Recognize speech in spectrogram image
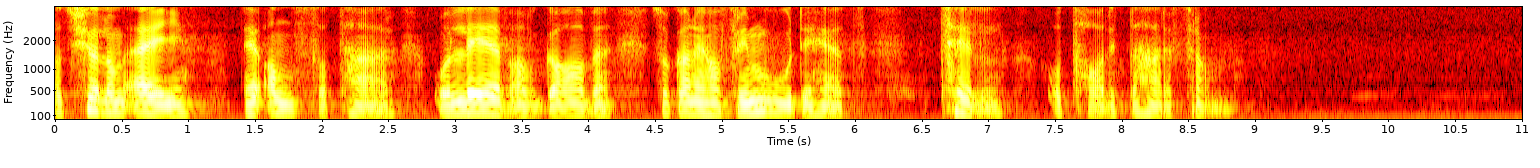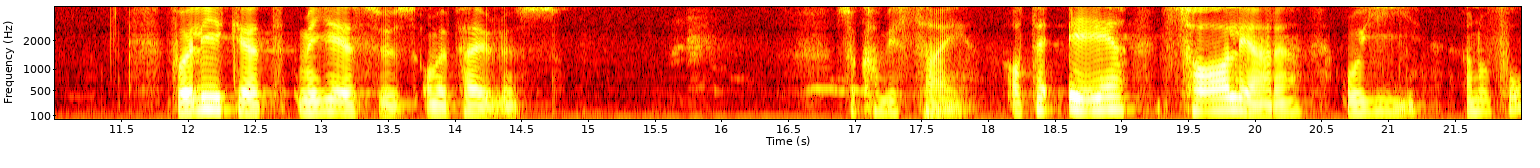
at selv om jeg er ansatt her og lever av gave, så kan jeg ha frimodighet til å ta dette her fram. For i likhet med Jesus og med Paulus så kan vi si at det er saligere å gi enn å få.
